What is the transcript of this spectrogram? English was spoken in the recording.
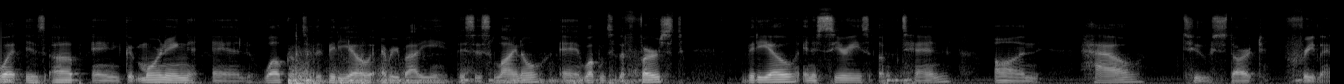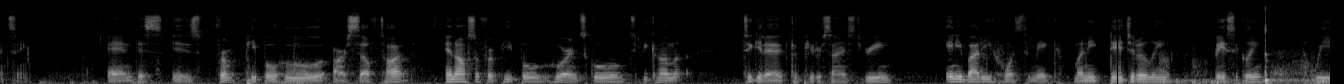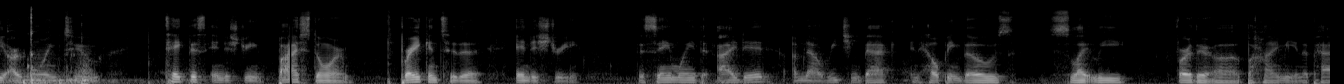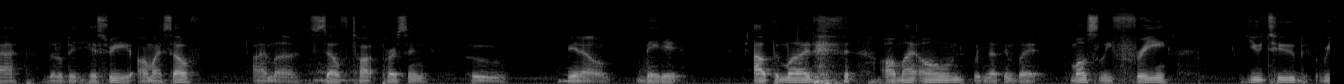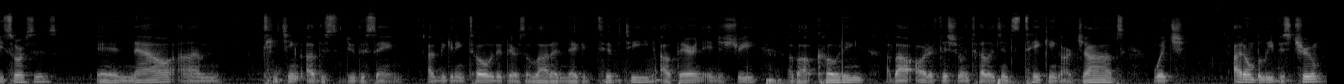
What is up and good morning and welcome to the video everybody. This is Lionel and welcome to the first video in a series of 10 on how to start freelancing. And this is from people who are self-taught and also for people who are in school to become to get a computer science degree. Anybody who wants to make money digitally, basically, we are going to take this industry by storm, break into the industry the same way that I did. I'm now reaching back and helping those slightly further uh, behind me in the path. A little bit history on myself. I'm a self-taught person who, you know, made it out the mud on my own with nothing but mostly free YouTube resources. And now I'm teaching others to do the same. I've been getting told that there's a lot of negativity out there in the industry about coding, about artificial intelligence taking our jobs, which I don't believe is true.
